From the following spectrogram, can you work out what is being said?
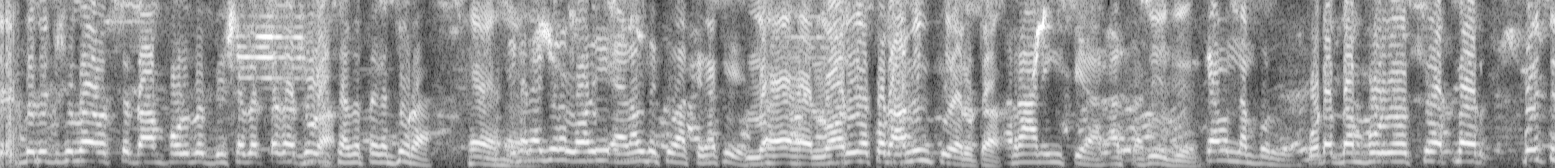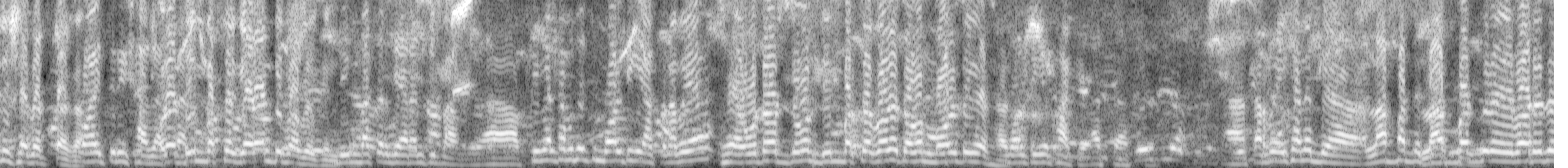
রেড বেলিটগুলো হচ্ছে দাম পড়বে বিশ হাজার টাকা জোড়া। বিশ হাজার টাকা জোড়া। হ্যাঁ হ্যাঁ। এখানে একজন লরি অ্যাডাল দেখতে পাচ্ছি নাকি? হ্যাঁ হ্যাঁ লরি আছে রানিং পেয়ার ওটা। রানিং পেয়ার আচ্ছা জি, জি। কেমন দাম পড়বে? ওটার দাম পড়বে হচ্ছে আপনার পঁয়ত্রিশ হাজার টাকা। পঁয়ত্রিশ হাজার ওটা ডিম বাচ্চা গ্যারান্টি পাবে কিন্তু। ডিম বাচ্চার গ্যারান্টি পাবে। ফিমেলটার মধ্যে একটু মল্টিং আছে না ভাইয়া? হ্যাঁ ওটা যখন ডিম বাচ্চা করে তখন মল্টিং এ থাকে। মল্টিং এ থাকে আচ্ছা আচ্ছা। তারপরে এখানে লাভবার লাভবাট করে এবারে যে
